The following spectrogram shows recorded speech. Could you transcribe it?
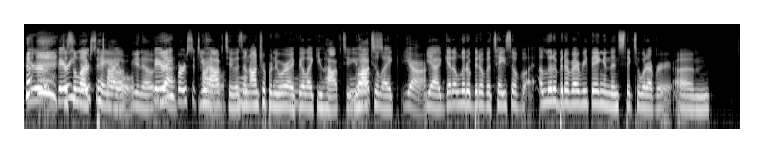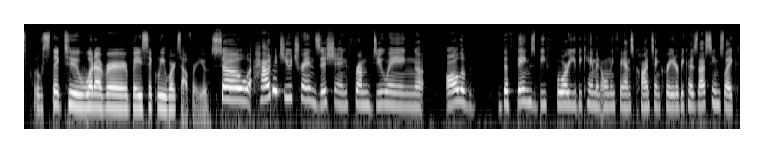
You're very to, like, versatile. off, you know. very Yeah. versatile. You have to. As an entrepreneur, I feel like you have to. You have to like yeah. yeah, get a little bit of a taste of a little bit of everything and then stick to whatever um stick to whatever basically works out for you. So, how did you transition from doing all of the things before you became an OnlyFans content creator? Because that seems like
